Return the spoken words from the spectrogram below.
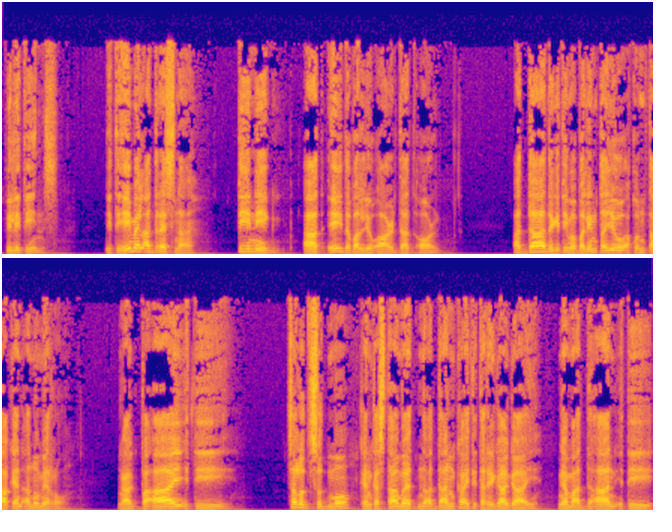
Philippines. Iti email address na tinig at awr.org. At da dagiti mabalintayo a kontaken a numero ngagpaay iti saludsud mo ken kastamet no addaan ka iti tarigagay nga maaddaan iti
